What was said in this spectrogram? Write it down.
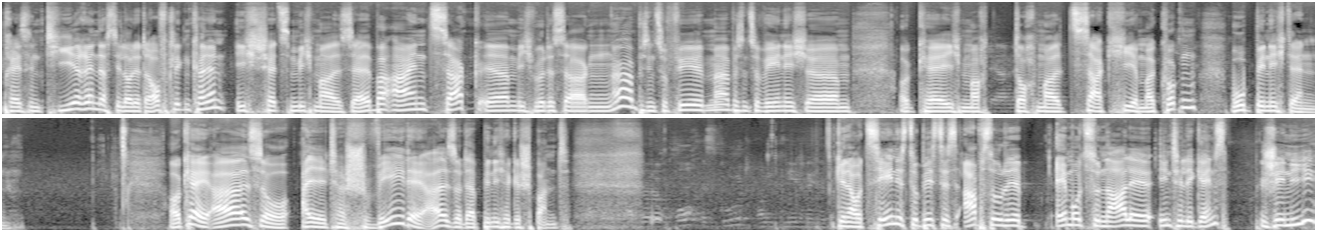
präsentieren, dass die Leute draufklicken können? Ich schätze mich mal selber ein. Zack, ähm, ich würde sagen, ein bisschen zu viel, ein bisschen zu wenig. Ähm, okay, ich mache doch mal zack, hier, mal gucken. Wo bin ich denn? Okay, also, alter Schwede, also da bin ich ja gespannt. Genau, 10 ist, du bist das absolute emotionale Intelligenz. Genie,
